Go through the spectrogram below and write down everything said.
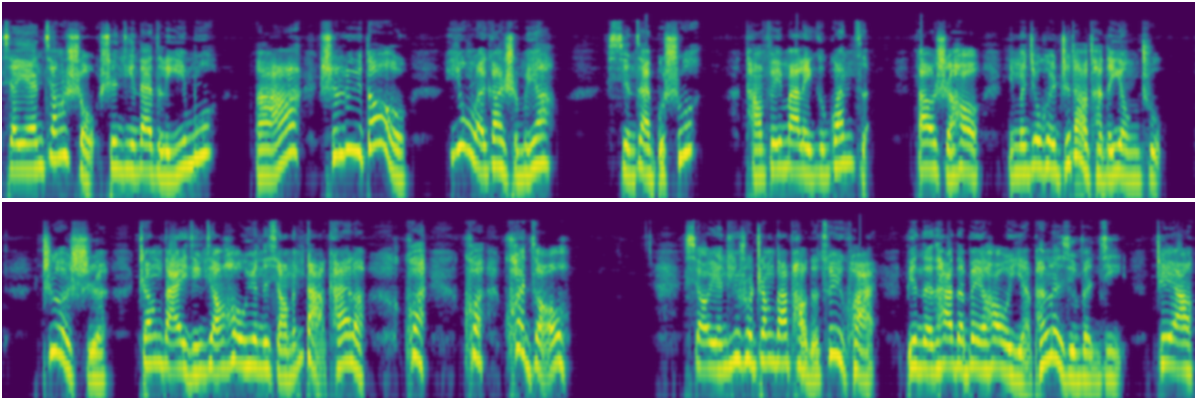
小妍将手伸进袋子里一摸，啊，是绿豆，用来干什么呀？现在不说。唐飞卖了一个关子，到时候你们就会知道它的用处。这时，张达已经将后院的小门打开了，快快快走！小妍听说张达跑得最快，便在他的背后也喷了兴奋剂，这样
